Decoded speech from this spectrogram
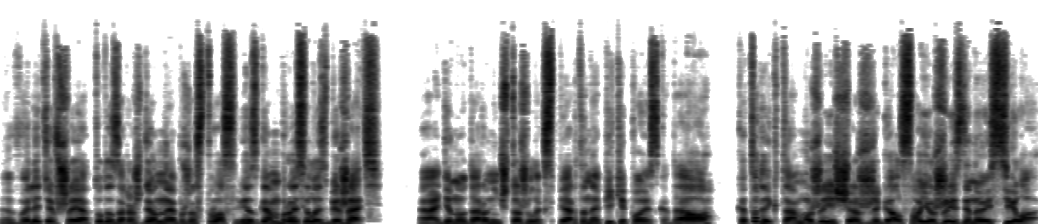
Вылетевшее оттуда зарожденное божество с визгом бросилось бежать. Один удар уничтожил эксперта на пике поиска Дао, который к тому же еще сжигал свою жизненную силу.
